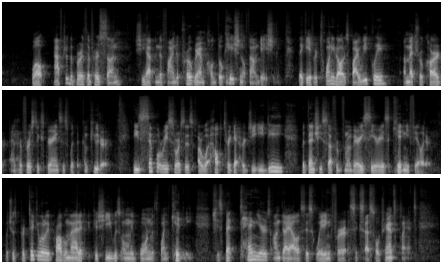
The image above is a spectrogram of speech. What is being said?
well, after the birth of her son, she happened to find a program called Vocational Foundation that gave her $20 biweekly, a Metro card, and her first experiences with a computer. These simple resources are what helped her get her GED, but then she suffered from a very serious kidney failure, which was particularly problematic because she was only born with one kidney. She spent 10 years on dialysis waiting for a successful transplant.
